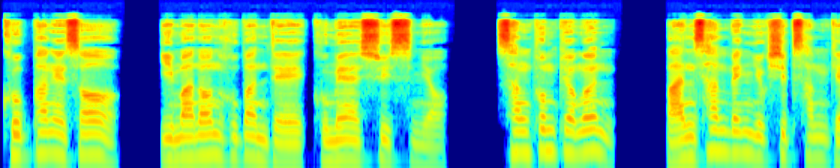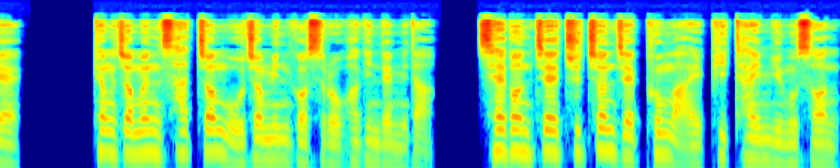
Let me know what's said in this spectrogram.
쿠팡에서 2만원 후반대에 구매할 수 있으며 상품평은 1363개, 평점은 4.5점인 것으로 확인됩니다. 세 번째 추천 제품 IP타임 유무선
